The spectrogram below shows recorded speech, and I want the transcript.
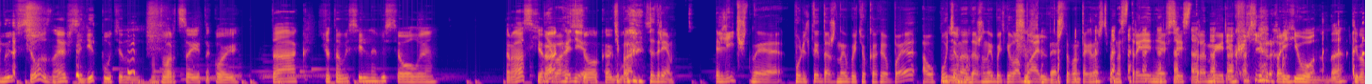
Ну и все, знаешь, сидит Путин в дворце и такой, так, что-то вы сильно веселые. Раз, херак, и все, как типа, бы. смотри, личные пульты должны быть у КГБ, а у Путина ага. должны быть глобальные, чтобы он так, знаешь, типа настроение всей страны регулировал. По регионам, да? Типа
